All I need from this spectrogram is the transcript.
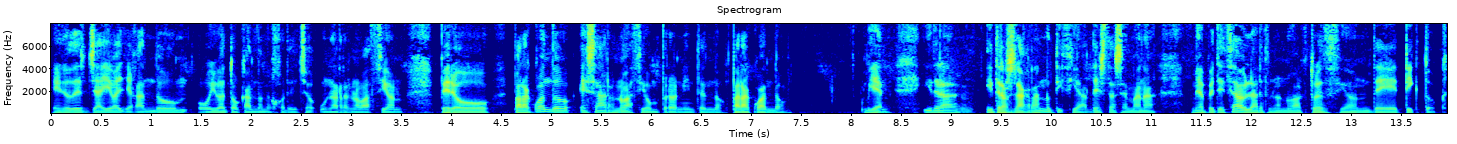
entonces ya iba llegando, o iba tocando, mejor dicho, una renovación. Pero, ¿para cuándo esa renovación Pro Nintendo? ¿Para cuándo? Bien, y, tras la gran noticia de esta semana, me apetece hablar de una nueva actualización de TikTok.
